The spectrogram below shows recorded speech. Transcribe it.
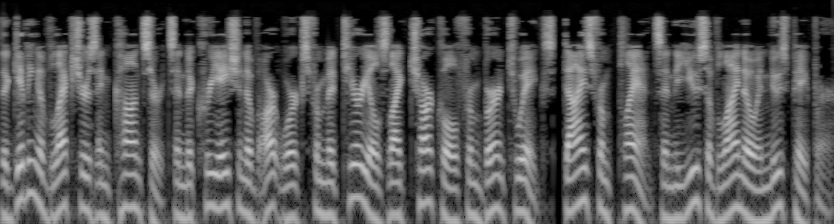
The giving of lectures and concerts and the creation of artworks from materials like charcoal from burnt twigs, dyes from plants, and the use of lino and newspaper.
